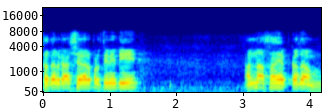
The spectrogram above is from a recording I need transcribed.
सदलगा शहर प्रतिनिधी अण्णासाहेब कदम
